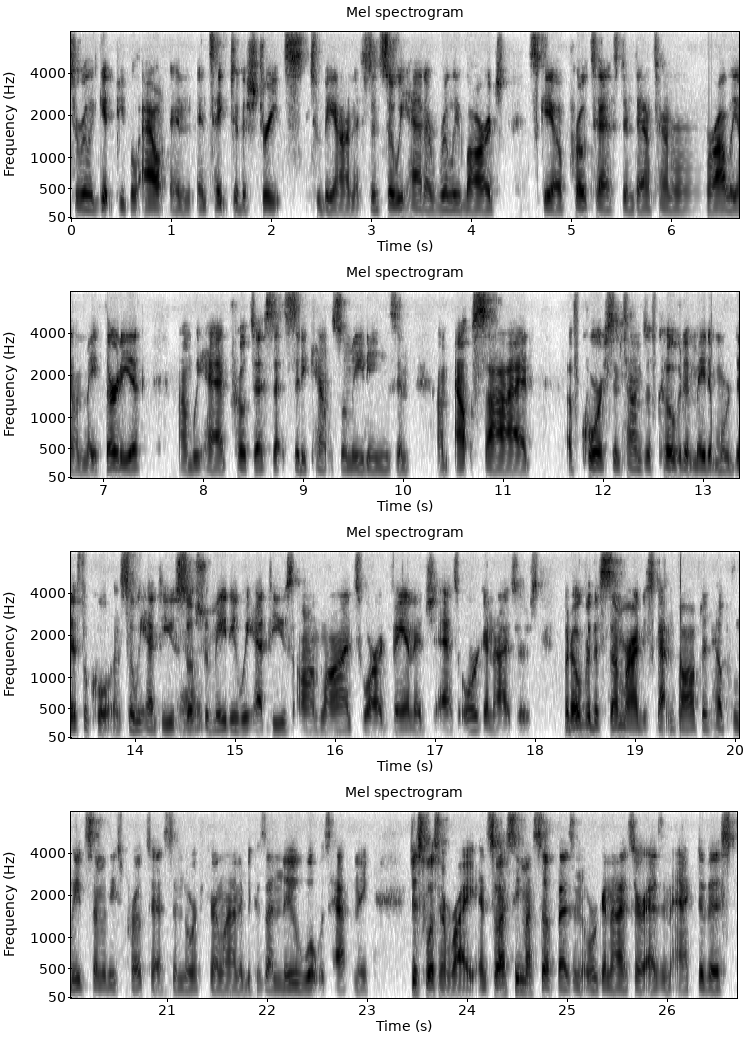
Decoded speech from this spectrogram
to really get people out and, and take to the streets, to be honest. And so we had a really large scale protest in downtown Raleigh on May 30th. Um, we had protests at city council meetings and um, outside. Of course, in times of COVID, it made it more difficult. And so we had to use right, social media, we had to use online to our advantage as organizers. But over the summer, I just got involved and helped lead some of these protests in North Carolina because I knew what was happening just wasn't right. And so I see myself as an organizer, as an activist,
